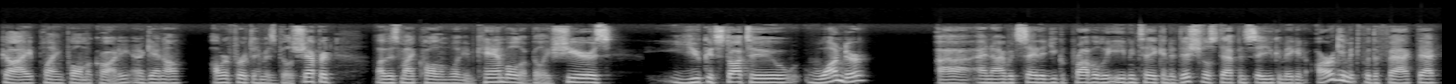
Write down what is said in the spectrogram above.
guy playing Paul McCartney, and again, I'll, I'll refer to him as Bill Shepherd, others might call him William Campbell or Billy Shears, you could start to wonder, uh, and I would say that you could probably even take an additional step and say you can make an argument for the fact that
